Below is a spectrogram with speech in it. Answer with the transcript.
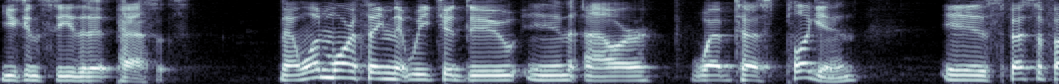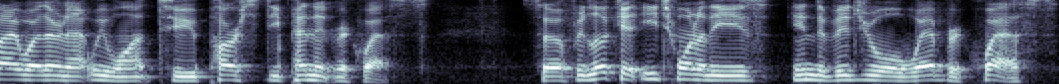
you can see that it passes. Now, one more thing that we could do in our web test plugin is specify whether or not we want to parse dependent requests. So if we look at each one of these individual web requests,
